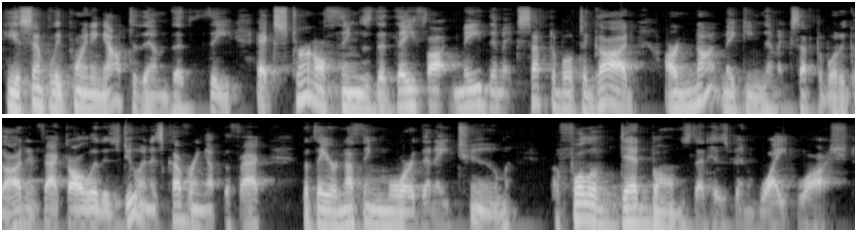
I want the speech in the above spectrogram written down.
He is simply pointing out to them that the external things that they thought made them acceptable to God are not making them acceptable to God. In fact, all it is doing is covering up the fact that they are nothing more than a tomb full of dead bones that has been whitewashed.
